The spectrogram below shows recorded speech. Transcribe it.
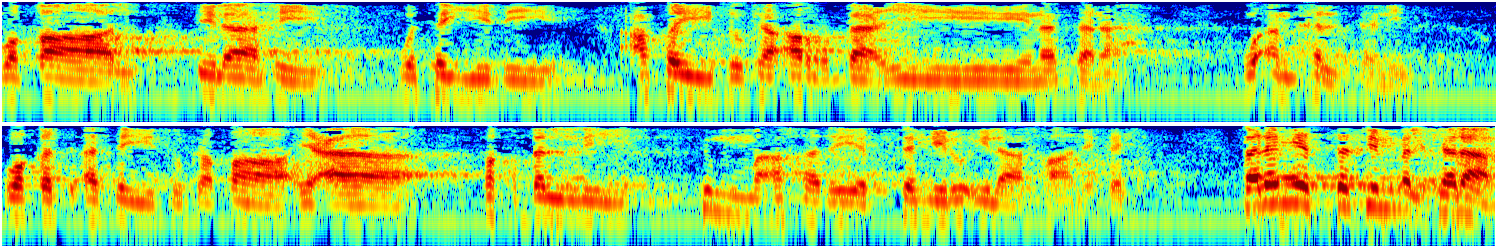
وقال إلهي وسيدي عصيتك أربعين سنة وأمهلتني وقد أتيتك طائعا فاقبلني ثم أخذ يبتهل إلى خالقه. فلم يستتم الكلام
